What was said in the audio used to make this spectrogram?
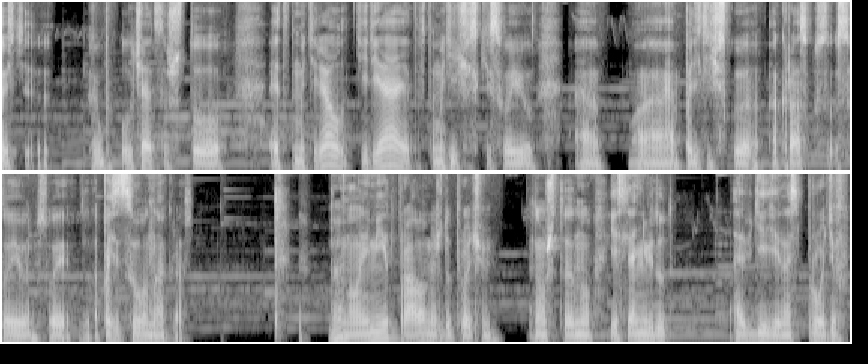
То есть, э, как бы получается, что этот материал теряет автоматически свою а, а, политическую окраску, свою, свою оппозиционную окраску. Да? Но имеет право, между прочим. Потому что, ну, если они ведут э, деятельность против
